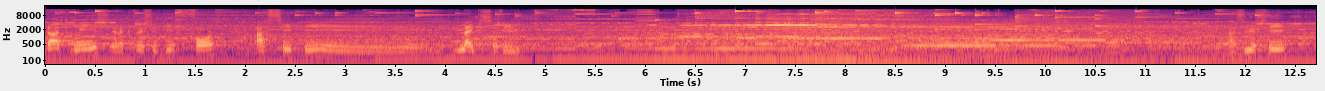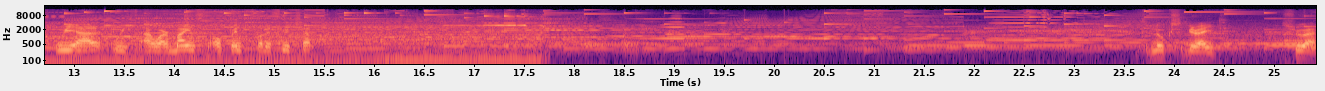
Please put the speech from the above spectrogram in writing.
That means electricity for a city like Seville. You see, we are with our minds open for the future. It looks great. Sure,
